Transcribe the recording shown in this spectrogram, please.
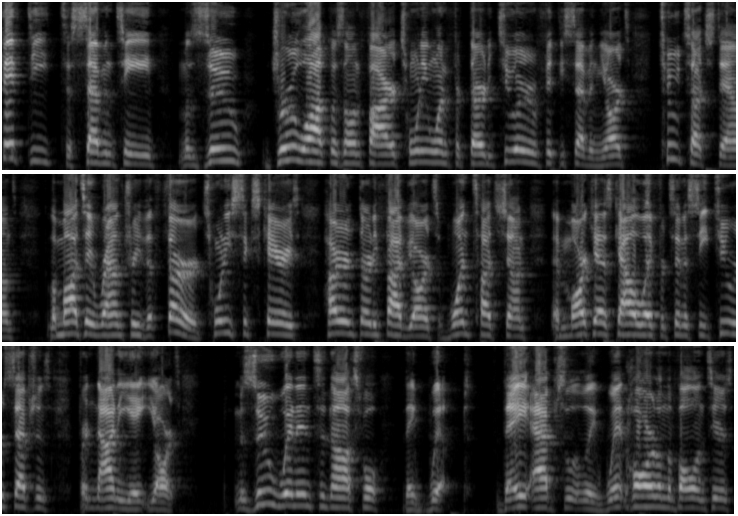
50 to 17. Mizzou, Drew Lock was on fire, 21 for 30, 257 yards, two touchdowns. Lamonte Rountree the third, 26 carries, 135 yards, one touchdown, and Marquez Callaway for Tennessee, two receptions for 98 yards. Mizzou went into Knoxville, they whipped. They absolutely went hard on the Volunteers.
